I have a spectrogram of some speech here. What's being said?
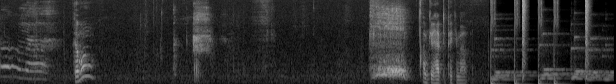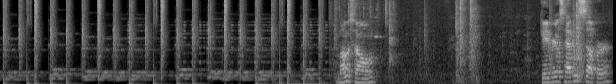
Oh, mama. Come on. I'm gonna have to pick him up. Mama's home. Gabriel's having supper.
